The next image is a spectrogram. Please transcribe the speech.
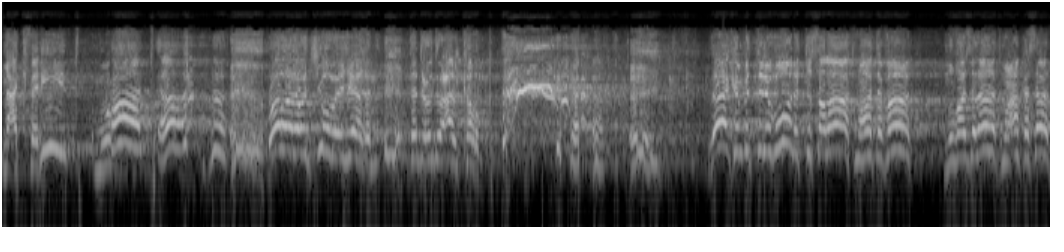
معك فريد مراد. والله لو تشوف يا شيخ تدعو دعاء الكرب. لكن بالتليفون اتصالات مهاتفات. مغازلات معاكسات.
